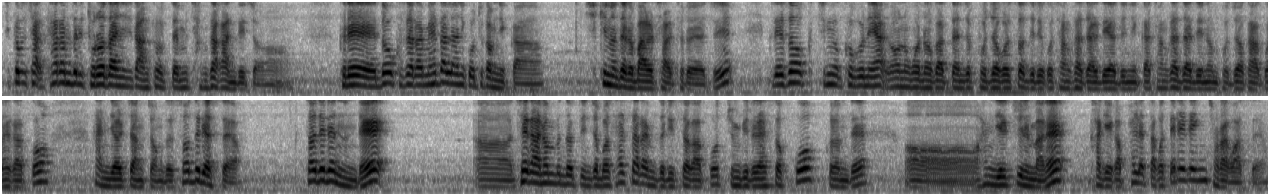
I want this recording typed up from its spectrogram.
지금 사, 사람들이 돌아다니질 않기 때문에 장사가 안 되죠. 그래도 그 사람이 해달라니까 어떡합니까? 시키는 대로 말을 잘 들어야지. 그래서 그 친구 그분이 어느 거를 갖다 이제 부적을 써드리고 장사 잘 돼야 되니까 장사 잘 되는 부적하고 해갖고 한열장 정도 써드렸어요. 써드렸는데 어, 제가 아는 분들도 이제 뭐 살 사람들 있어갖고 준비를 했었고 그런데 어, 한 일주일 만에 가게가 팔렸다고 때레랭 전화가 왔어요.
